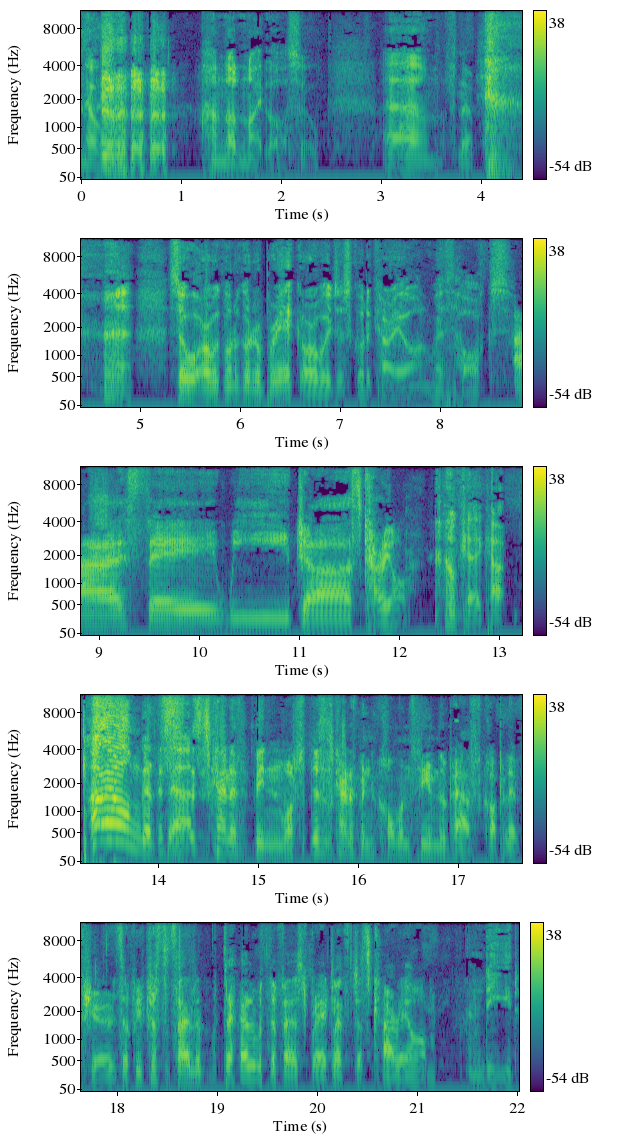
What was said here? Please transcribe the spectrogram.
No, I'm not an outlaw, so. Um, Snap. so are we going to go to a break or are we just going to carry on with HAWX? I say we just carry on. Okay, ca- carry on, good This, is, this has kind of been what this has kind of been common theme the past couple of shows. That we've just decided, what the hell with the first break, let's just carry on. Indeed.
